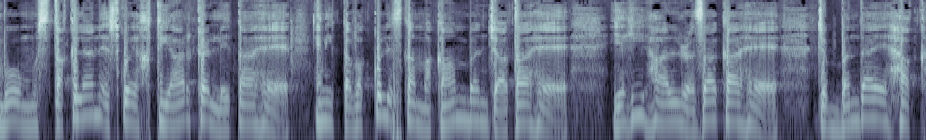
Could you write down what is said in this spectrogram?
وہ مستقلاً اس کو اختیار کر لیتا ہے یعنی توکل اس کا مقام بن جاتا ہے۔ یہی حال رضا کا ہے۔ جب بندہ حق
